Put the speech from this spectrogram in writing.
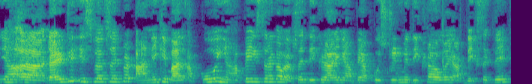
यहाँ डायरेक्टली इस वेबसाइट पर आने के बाद आपको यहाँ पे इस तरह का वेबसाइट दिख रहा है, यहाँ पे आपको स्क्रीन में दिख रहा होगा, आप देख सकते हैं।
